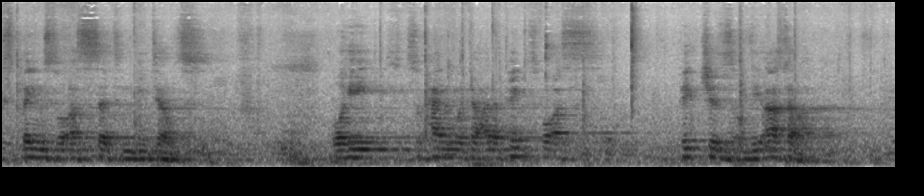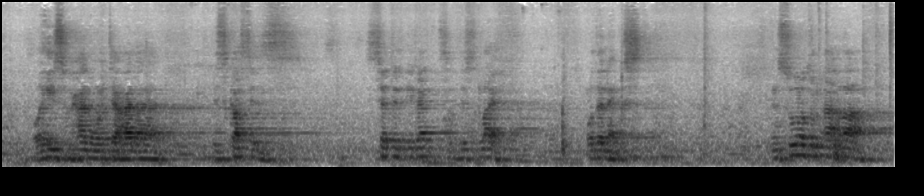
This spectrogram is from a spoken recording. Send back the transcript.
explains to us certain details or He subhanahu wa ta'ala paints for us pictures of the akhirah or He subhanahu wa ta'ala discusses certain events of this life or the next. In Surah Al-A'raf,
